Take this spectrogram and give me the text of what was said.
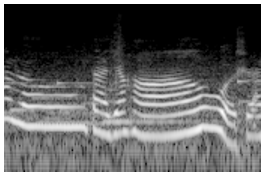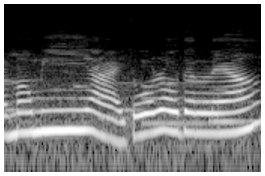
Hello，大家好，我是爱猫咪、爱多肉的凉，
